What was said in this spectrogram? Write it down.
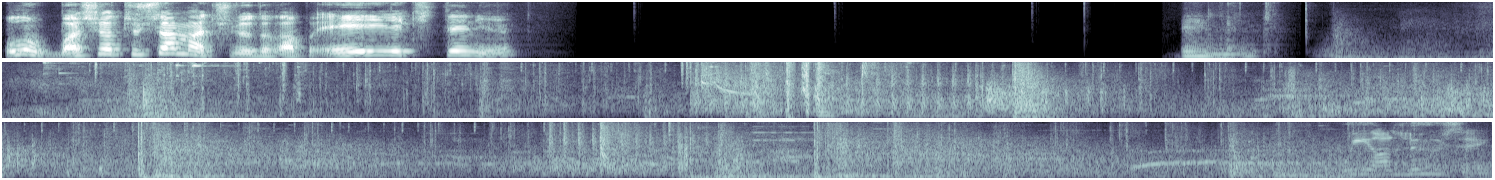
Oğlum başka tuşla mı açılıyordu kapı? E ile kilitleniyor. Değil mi? We are losing.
